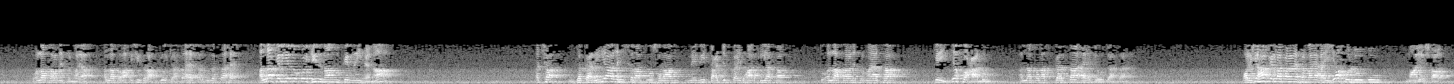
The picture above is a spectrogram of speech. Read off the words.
تو اللہ تعالیٰ نے فرمایا، اللہ تعالیٰ اسی طرح جو چاہتا ہے کر گزرتا ہے۔ اللہ کے لیے تو کوئی چیز ناممکن نہیں ہے نا۔ اچھا زکریہ علیہ السلاط والسلام نے بھی تعجب کا اظہار کیا تھا۔ تو اللہ تعالیٰ نے فرمایا تھا کہ یف آلو اللہ تعالیٰ کرتا ہے جو چاہتا ہے۔ اور یہاں پہ اللہ تعالیٰ نے فرمایا ہے یا خلوقو ما یشا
